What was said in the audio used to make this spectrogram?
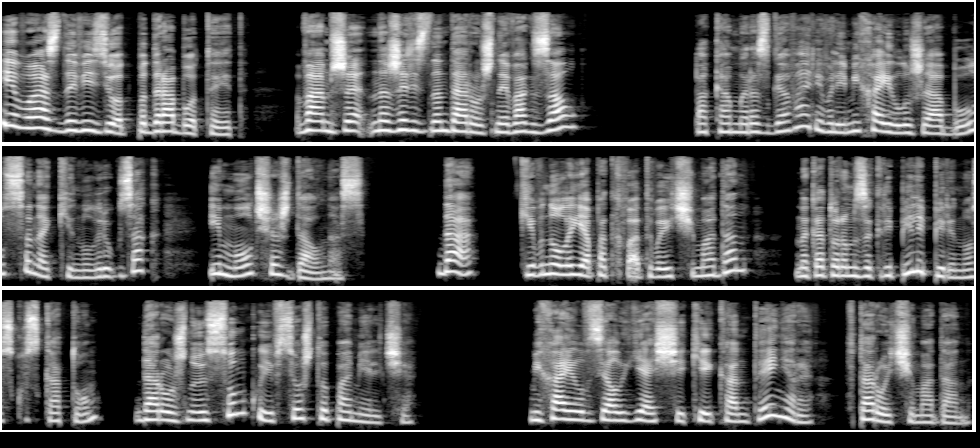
И вас довезет, подработает. Вам же на железнодорожный вокзал?» Пока мы разговаривали, Михаил уже обулся, накинул рюкзак и молча ждал нас. «Да», — кивнула я, подхватывая чемодан, на котором закрепили переноску с котом, дорожную сумку и все, что помельче. Михаил взял ящики и контейнеры, второй чемодан.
